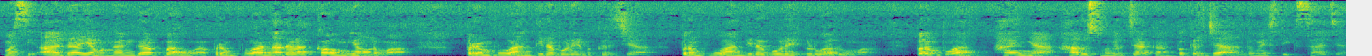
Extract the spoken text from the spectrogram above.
masih ada yang menganggap bahwa perempuan adalah kaum yang lemah. Perempuan tidak boleh bekerja, perempuan tidak boleh keluar rumah Perempuan hanya harus mengerjakan pekerjaan domestik saja.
